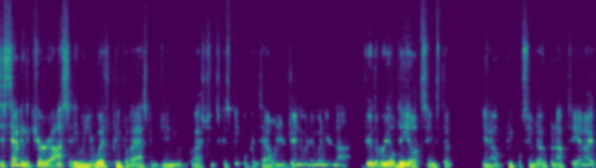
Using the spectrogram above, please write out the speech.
just having the curiosity when you're with people to ask them genuine questions because people can tell when you're genuine and when you're not. If you're the real deal it seems to you know people seem to open up to you. And i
